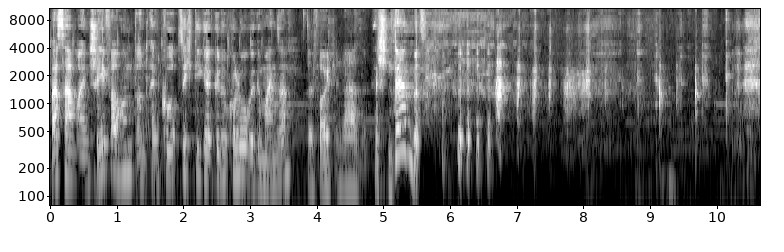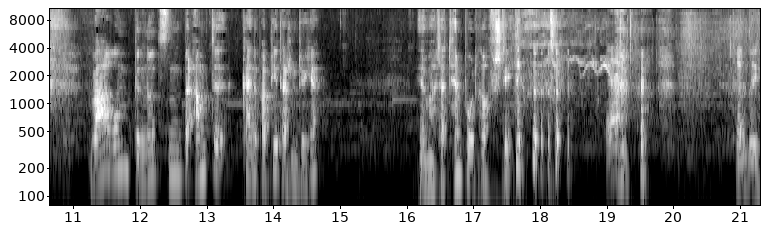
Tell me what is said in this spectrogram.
Was haben ein Schäferhund und ein kurzsichtiger Gynäkologe gemeinsam? Eine feuchte Nase. Das stimmt! Warum benutzen Beamte keine Papiertaschentücher? Ja, weil da Tempo draufsteht. Ja. trennen sich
